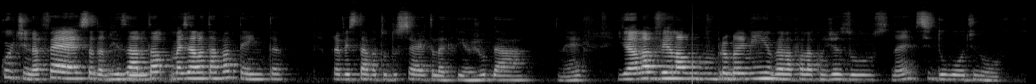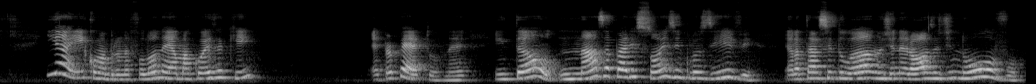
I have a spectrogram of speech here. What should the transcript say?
curtindo a festa, dando risada e tal, mas ela estava atenta para ver se estava tudo certo, ela queria ajudar, né? E ela vê lá um probleminha, vai lá falar com Jesus, né? Se doou de novo. E aí, como a Bruna falou, né, é uma coisa que é perpétuo, né? Então, nas aparições, inclusive, ela tá se doando, generosa de novo.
